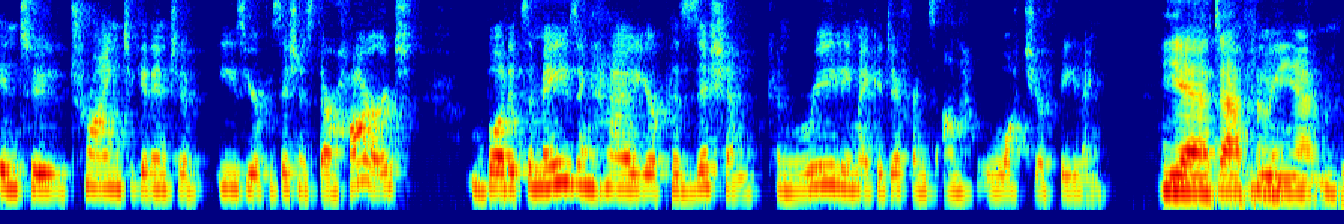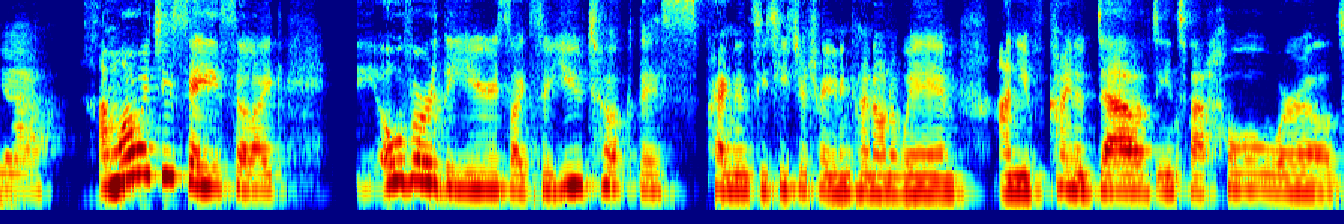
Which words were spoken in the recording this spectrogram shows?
into trying to get into easier positions. They're hard, but it's amazing how your position can really make a difference on what you're feeling. Yeah, definitely. Yeah. Yeah. And what would you say? So, like, over the years, like, so you took this pregnancy teacher training kind of on a whim and you've kind of delved into that whole world,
